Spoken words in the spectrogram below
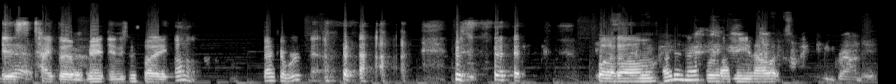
is Yeah. type of event, and it's just like, oh, back at work now. but um, other than that, well, I mean, I, be grounded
